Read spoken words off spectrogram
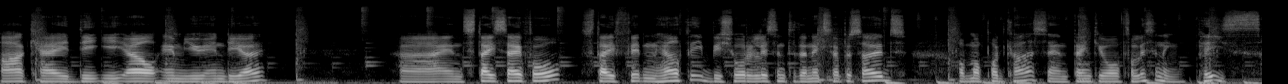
R K D E L M U N D O. Uh, and stay safe, all. Stay fit and healthy. Be sure to listen to the next episodes of my podcast. And thank you all for listening. Peace.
